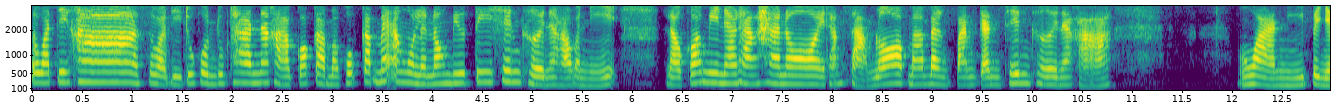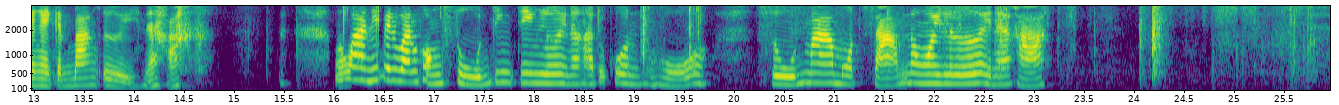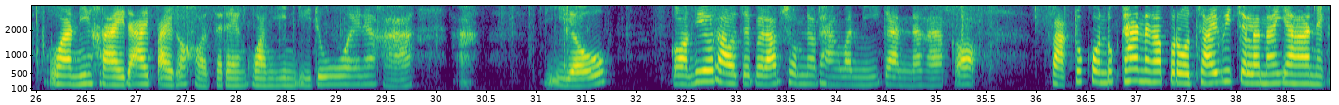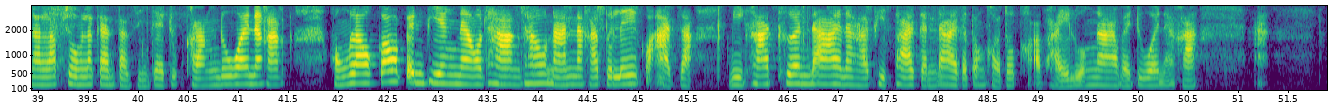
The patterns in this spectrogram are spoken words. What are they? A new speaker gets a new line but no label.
สวัสดีค่ะ สวัสดีทุกคนทุกท่านนะคะ ก็กลับมาพบกับแม่องุ่นและน้องบิวตี้เช่นเคยนะคะ วันนี้เราก็มีแนวทางฮานอยทั้ง 3 รอบมาแบ่งปันกันเช่นเคยนะคะ เมื่อวานนี้เป็นยังไงกันบ้างเอ่ยนะคะ เมื่อวานนี้เป็นวันของศูนย์จริง ๆ เลยนะคะ ทุกคนโอ้โหศูนย์มาหมดสามนอยเลยนะคะ วันนี้ใครได้ไปก็ขอแสดงความยินดีด้วยนะคะอะเดี๋ยวก่อนที่เราจะไปรับชมแนวทางวันนี้กันนะคะ ก็ฝากทุกคนทุกท่านนะคะ โปรดใช้วิจารณญาณในการรับชมและการตัดสินใจทุกครั้งด้วยนะคะ ของเราก็เป็นเพียงแนวทางเท่านั้นนะคะ ตัวเลขก็อาจจะมีคาดเคลื่อนได้นะคะ ผิดพลาดกันได้ก็ต้องขอโทษขออภัยล่วงหน้าไว้ด้วยนะคะะ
